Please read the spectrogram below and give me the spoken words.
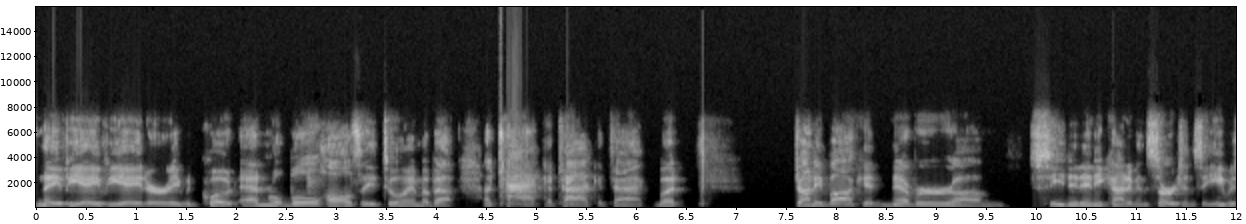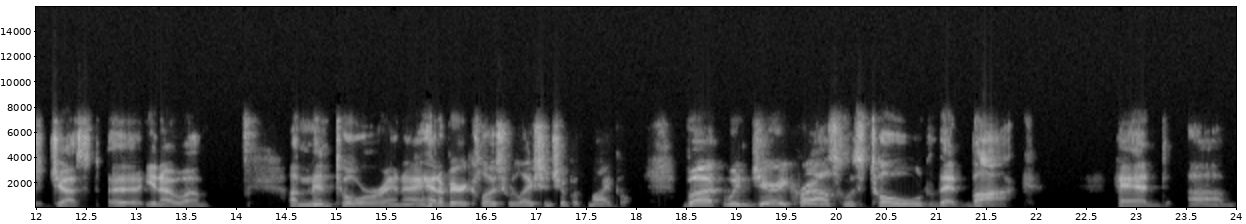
Navy aviator. He would quote Admiral Bull Halsey to him about attack, attack, attack. But Johnny Bach had never um, seeded any kind of insurgency. He was just, uh, you know, um, a mentor, and I had a very close relationship with Michael. But when Jerry Krause was told that Bach had um,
